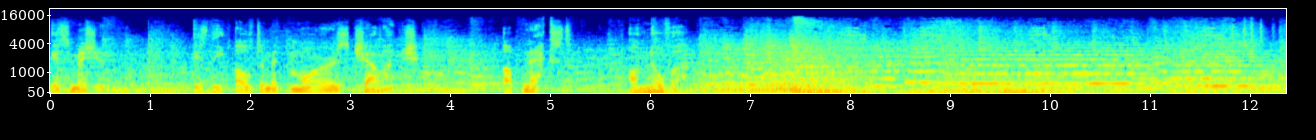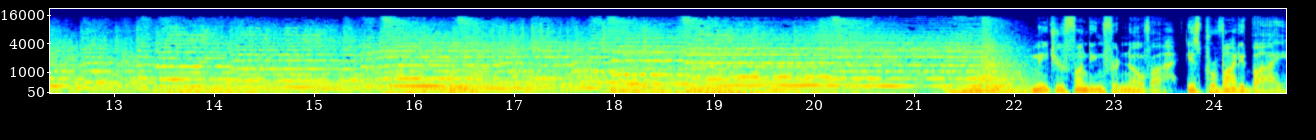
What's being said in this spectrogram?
Its mission is the ultimate Mars challenge. Up next on Nova. Major funding for NOVA is provided by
